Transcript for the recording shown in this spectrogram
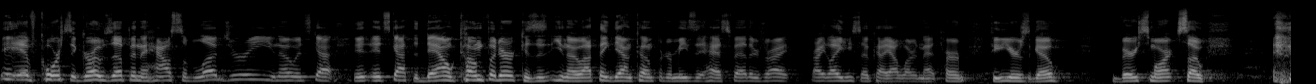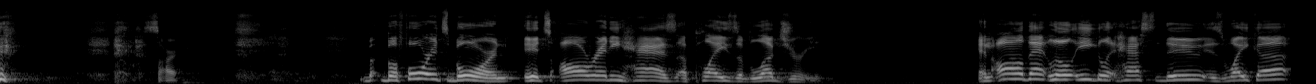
it, of course, it grows up in a house of luxury. You know, it's got it, has got the down comforter because you know I think down comforter means it has feathers, right? Right, ladies. Okay, I learned that term a few years ago. Very smart. So, sorry before it's born, it's already has a place of luxury. And all that little eaglet has to do is wake up.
